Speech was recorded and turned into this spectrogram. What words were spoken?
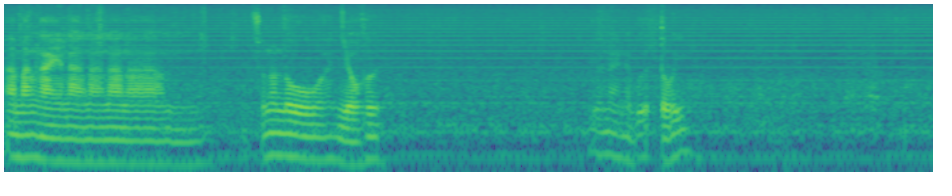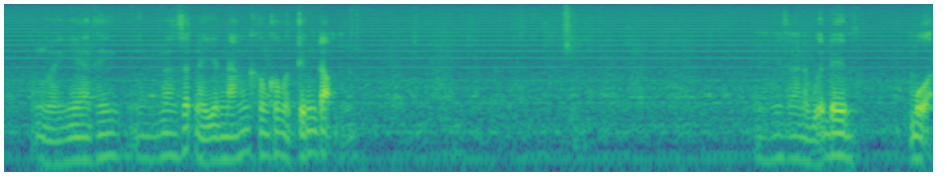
ăn ban ngày là là là là chúng nó nô nhiều hơn. Bữa này là bữa tối người nghe thấy nó rất là yên nắng, không có một tiếng động bây giờ là bữa đêm muộn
